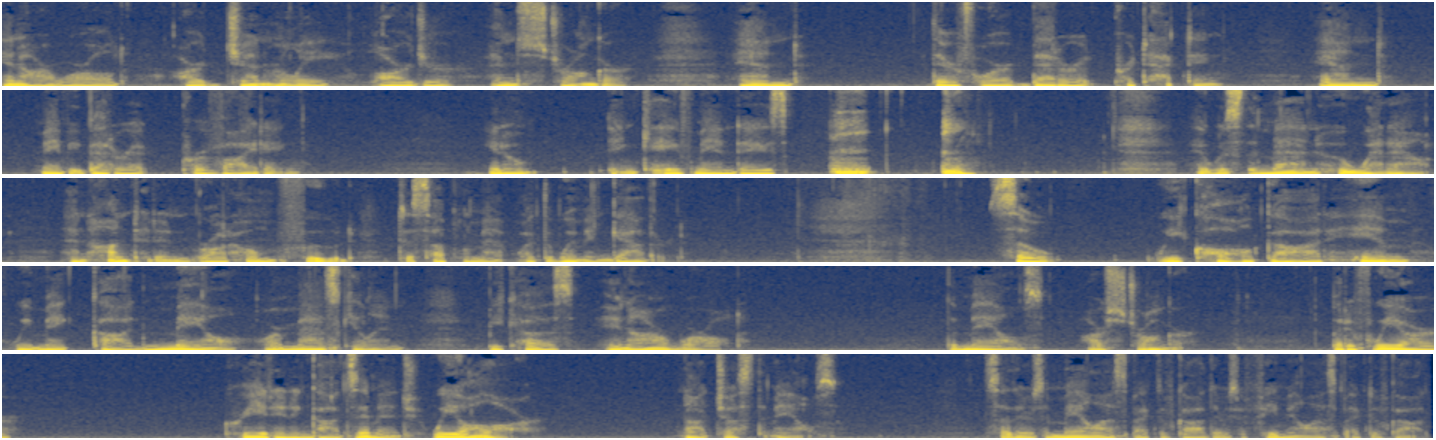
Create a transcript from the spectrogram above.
in our world are generally larger and stronger, and therefore better at protecting and maybe better at providing. You know, in caveman days, it was the men who went out and hunted and brought home food to supplement what the women gathered. So we call God Him. We make God male or masculine because in our world, the males are stronger. But if we are created in God's image. We all are, not just the males. So there's a male aspect of God, there's a female aspect of God.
